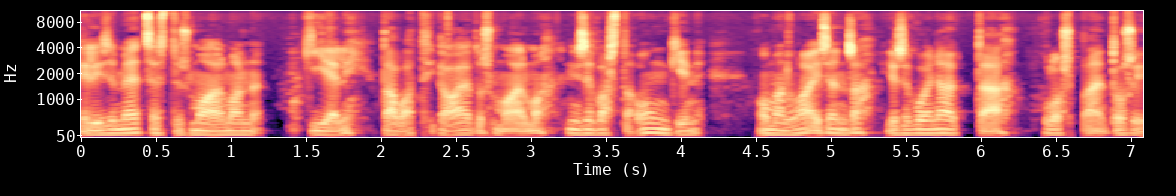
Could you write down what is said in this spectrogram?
eli se metsästysmaailman kieli, tavat ja ajatusmaailma, niin se vasta onkin omanlaisensa ja se voi näyttää ulospäin tosi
